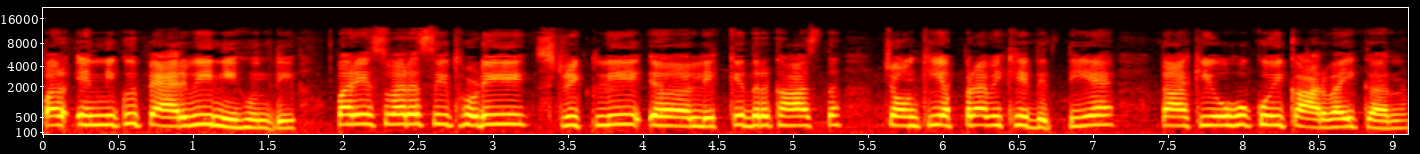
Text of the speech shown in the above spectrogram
ਪਰ ਇੰਨੀ ਕੋਈ ਪੈਰਵੀ ਨਹੀਂ ਹੁੰਦੀ। ਪਰ ਇਸ ਵਾਰ ਅਸੀਂ ਥੋੜੀ ਸਟ੍ਰਿਕਟਲੀ ਲਿਖ ਕੇ ਦਰਖਾਸਤ ਚੌਂਕੀ ਅਪਰਾ ਵਿਖੇ ਦਿੱਤੀ ਹੈ ਤਾਂ ਕਿ ਉਹ ਕੋਈ ਕਾਰਵਾਈ ਕਰਨ।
